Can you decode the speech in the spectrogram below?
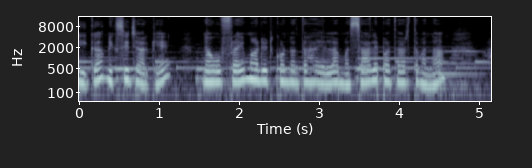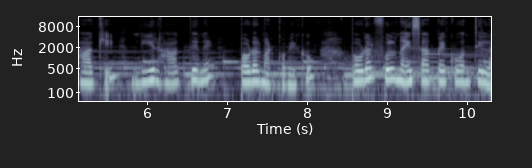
ಈಗ ಮಿಕ್ಸಿ ಜಾರ್ಗೆ ನಾವು ಫ್ರೈ ಮಾಡಿಟ್ಕೊಂಡಂತಹ ಎಲ್ಲ ಮಸಾಲೆ ಪದಾರ್ಥವನ್ನು ಹಾಕಿ ನೀರು ಹಾಕ್ದೇ ಪೌಡರ್ ಮಾಡ್ಕೋಬೇಕು. ಪೌಡರ್ ಫುಲ್ ನೈಸ್ ಆಗಬೇಕು ಅಂತಿಲ್ಲ.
